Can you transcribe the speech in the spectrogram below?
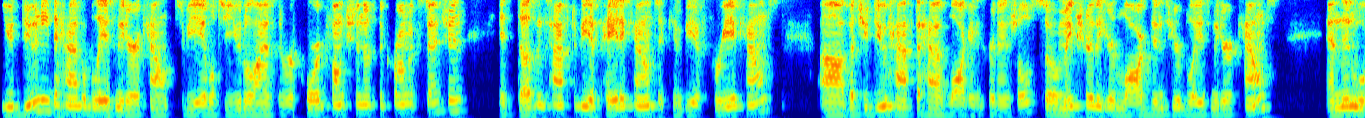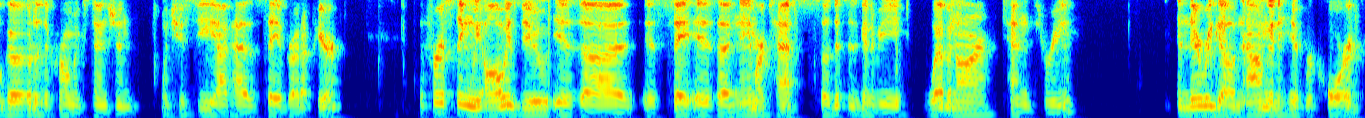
You do need to have a BlazeMeter account to be able to utilize the record function of the Chrome extension. It doesn't have to be a paid account. It can be a free account, uh, but you do have to have login credentials. So make sure that you're logged into your BlazeMeter account, and then we'll go to the Chrome extension, which you see I've had saved right up here. The first thing we always do is uh, is say is uh, name our tests. So this is going to be webinar 10.3. And there we go. Now I'm going to hit record.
